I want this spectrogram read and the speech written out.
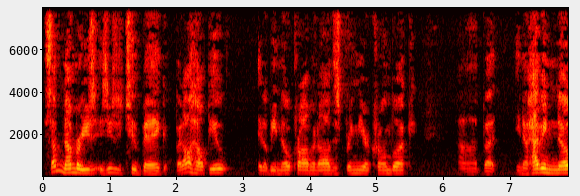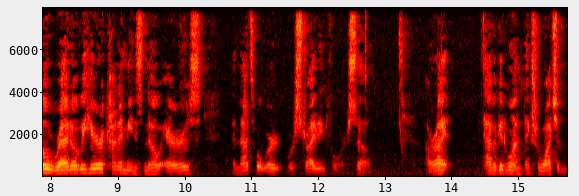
some number is usually too big. But I'll help you. It'll be no problem at all. Just bring me your Chromebook. Uh, but you know, having no red over here kind of means no errors, and that's what we're we're striving for. So. All right. Have a good one. Thanks for watching.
